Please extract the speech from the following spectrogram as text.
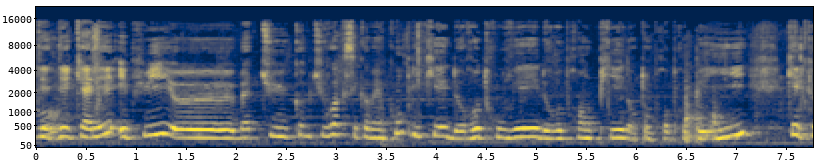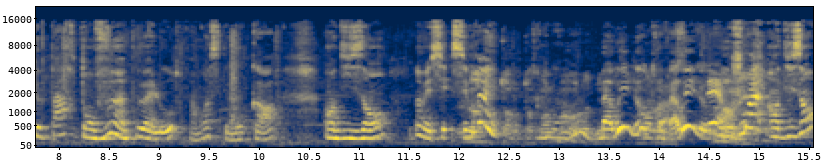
T'es décalé et puis euh, bah, tu, comme tu vois que c'est quand même compliqué de retrouver, de reprendre pied dans ton propre pays, quelque part t'en veux un peu à l'autre, enfin moi c'était mon cas, en disant non mais c'est c'est vrai, bah oui l'autre, bah oui le conjoint, en disant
